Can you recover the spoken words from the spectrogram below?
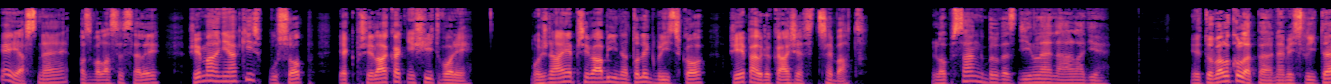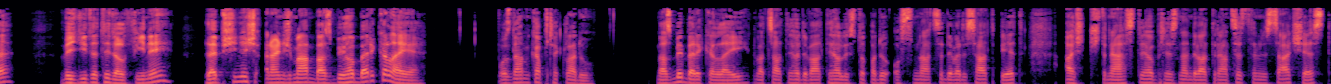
Je jasné, ozvala se Sally, že má nějaký způsob, jak přilákat nižší tvory. Možná je přivábí natolik blízko, že je pak dokáže vstřebat. Lopsang byl ve sdílné náladě. Je to velkolepé, nemyslíte? Vidíte ty delfíny? Lepší než aranžma Basbyho Berkeleje. Poznámka překladu. Basby Berkeley 29. listopadu 1895 až 14. března 1976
